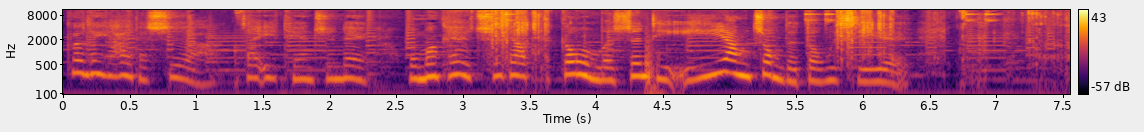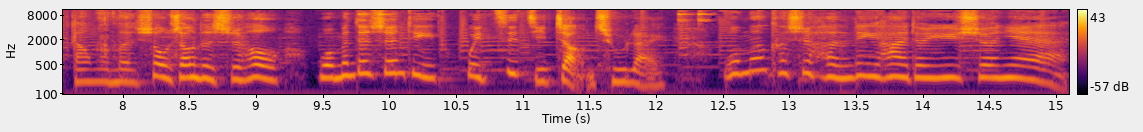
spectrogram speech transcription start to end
更厉害的是啊，在一天之内，我们可以吃掉跟我们身体一样重的东西耶。当我们受伤的时候，我们的身体会自己长出来。我们可是很厉害的医生耶。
